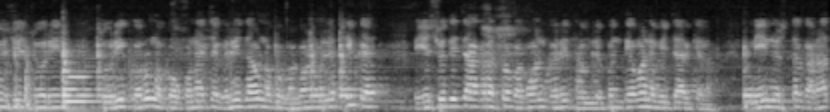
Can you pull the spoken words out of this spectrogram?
होशी चोरी. चोरी करू नको कोणाच्या घरी जाऊ नको भगवान म्हणले ठीक आहे. यशोदेच्या आग्रस्तो भगवान घरी थांबले पण तेव्हाने विचार केला मी नुसतं घरात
